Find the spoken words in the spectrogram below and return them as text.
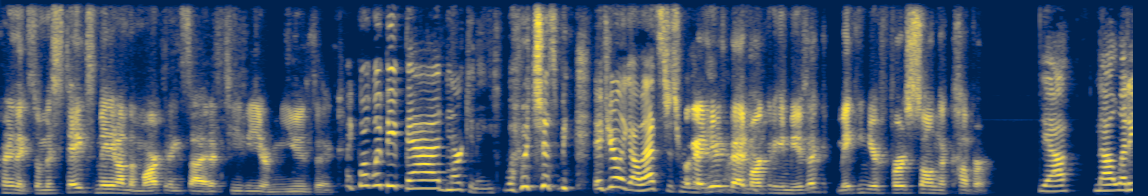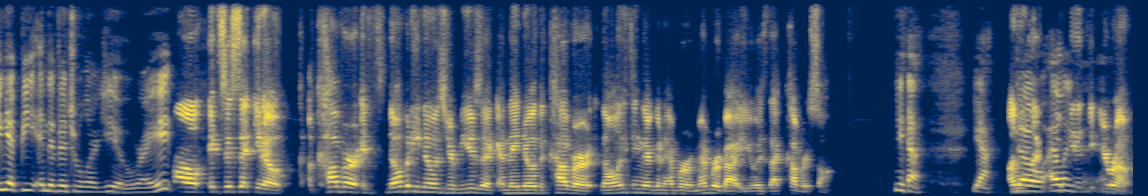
trying of think. So mistakes made on the marketing side of TV or music. Like what would be bad marketing? What would just be if you're like, oh, that's just really okay. Here's bad marketing in music: making your first song a cover. Yeah, not letting it be individual or you, right? Well, it's just that you know a cover. If nobody knows your music and they know the cover, the only thing they're going to ever remember about you is that cover song. Yeah, yeah. Unless no, I like it. your own.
